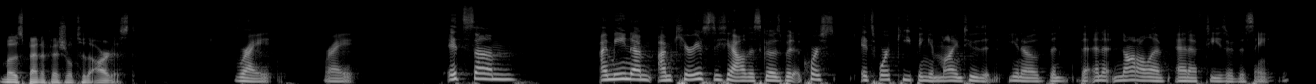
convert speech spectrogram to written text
most beneficial to the artist. Right. Right. It's um I mean I'm I'm curious to see how this goes, but of course it's worth keeping in mind too that you know the the not all NFTs are the same.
